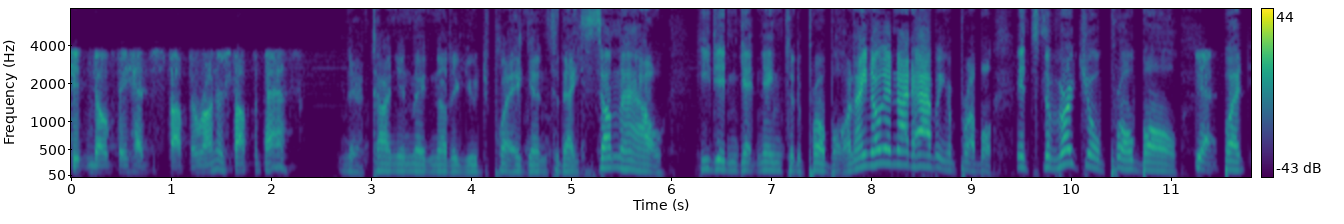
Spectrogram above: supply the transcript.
didn't know if they had to stop the run or stop the pass. Yeah, Tonyan made another huge play again today. Somehow he didn't get named to the Pro Bowl. And I know they're not having a Pro Bowl. It's the virtual Pro Bowl. Yeah. But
